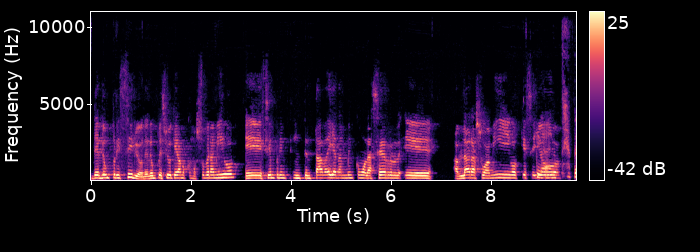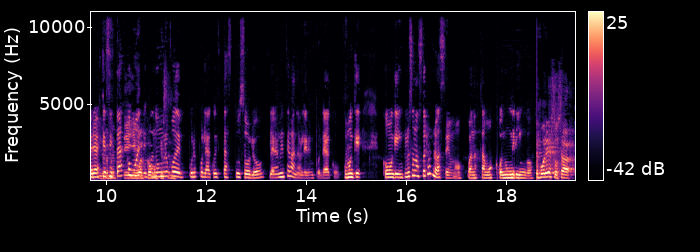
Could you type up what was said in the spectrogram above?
desde un principio, desde un principio que éramos como súper amigos, eh, siempre in- intentaba ella también como de hacer, eh, hablar a sus amigos, qué sé Claro. yo. Pero es que si estás como en- como con un grupo se- de puros polacos y estás tú solo, claramente van a hablar en polaco. Como que, como que incluso nosotros lo hacemos cuando estamos con un gringo. Por eso, o sea,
